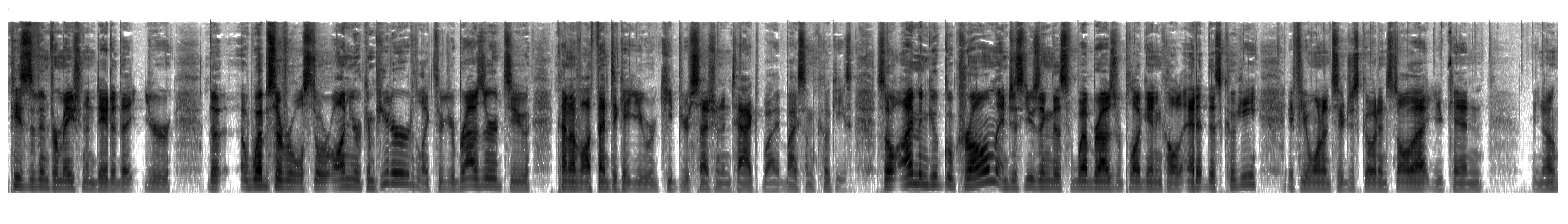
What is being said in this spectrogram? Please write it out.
pieces of information and data that your the web server will store on your computer, like through your browser, to kind of authenticate you or keep your session intact by, by some cookies. So I'm in Google Chrome and just using this web browser plugin called Edit This Cookie. If you wanted to just go ahead and install that, you can, you know,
